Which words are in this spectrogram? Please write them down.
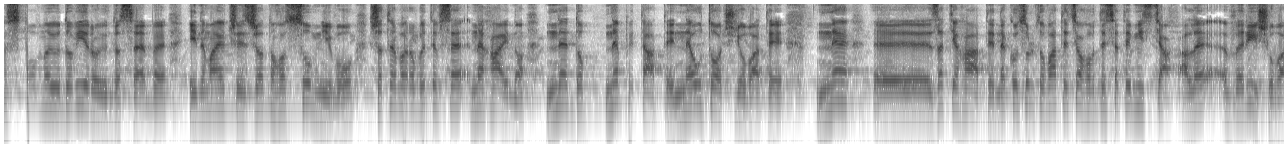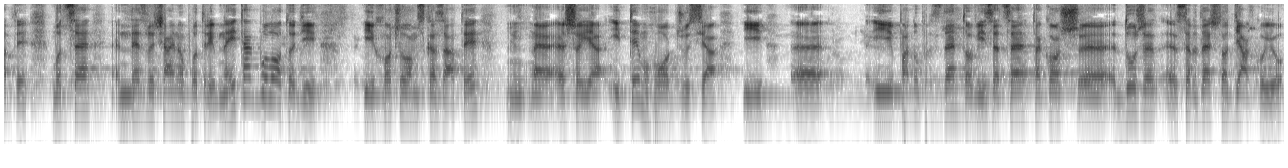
З повною довірою до себе і не маючи жодного сумніву, що треба робити все негайно, не до не питати, не уточнювати, не е, затягати, не консультувати цього в десяти місцях, але вирішувати, бо це незвичайно потрібно. І так було тоді. І хочу вам сказати, що я і тим годжуся, і е, і пану президентові за це також е, дуже е, сердечно дякую.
